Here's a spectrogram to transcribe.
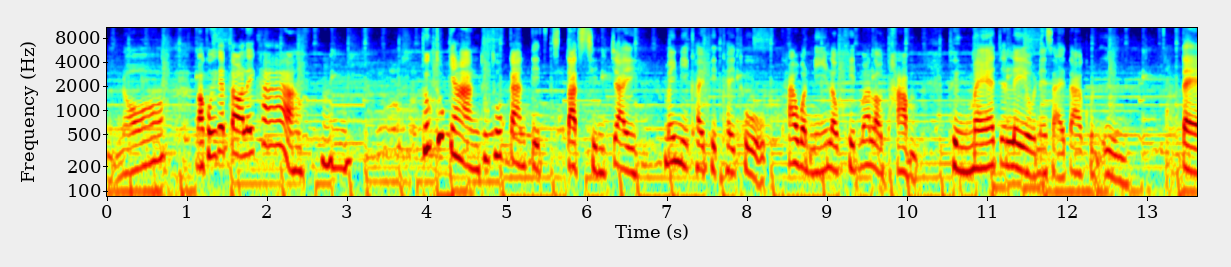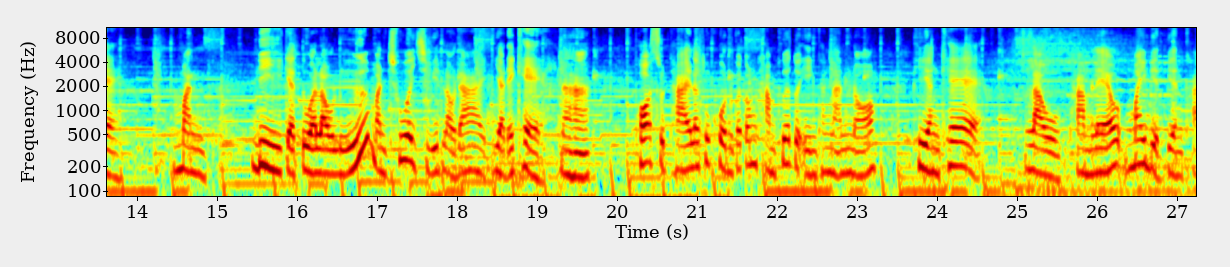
นเนาะมาคุยกันต่อเลยค่ะ ทุกๆอย่างทุกๆการติดตัดสินใจไม่มีใครผิดใครถูก ถ้าวันนี้เราคิดว่าเราทำ ถึงแม้จะเลวในสายตาคนอื่น แต่มันดีแก่ตัวเราหรือมันช่วยชีวิตเราได้ อย่าได้แคร์นะคะเพราะสุดท้ายแล้วทุกคนก็ต้องทำเพื่อตัวเองทั้งนั้นเนาะเพียงแค่เราทำแล้วไม่เบียดเบียนใคร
